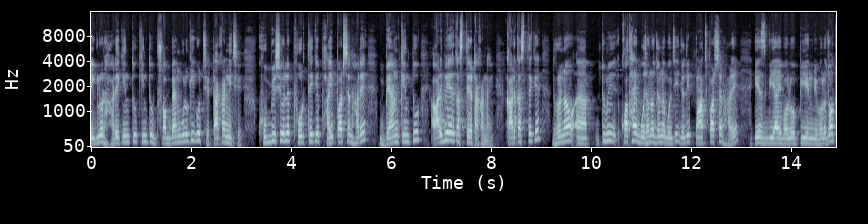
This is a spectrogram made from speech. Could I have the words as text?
এইগুলোর হারে কিন্তু কিন্তু সব ব্যাঙ্কগুলো কী করছে? টাকা নিচ্ছে খুব বেশি হলে ফোর থেকে ফাইভ পার্সেন্ট হারে ব্যাংক কিন্তু আরবিআইয়ের কাছ থেকে টাকা নেয়। কার কাছ থেকে? ধরে নাও তুমি কথায় বোঝানোর জন্য বলছি, যদি পাঁচ পার্সেন্ট হারে এসবিআই বলো, পিএনবি বলো, যত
